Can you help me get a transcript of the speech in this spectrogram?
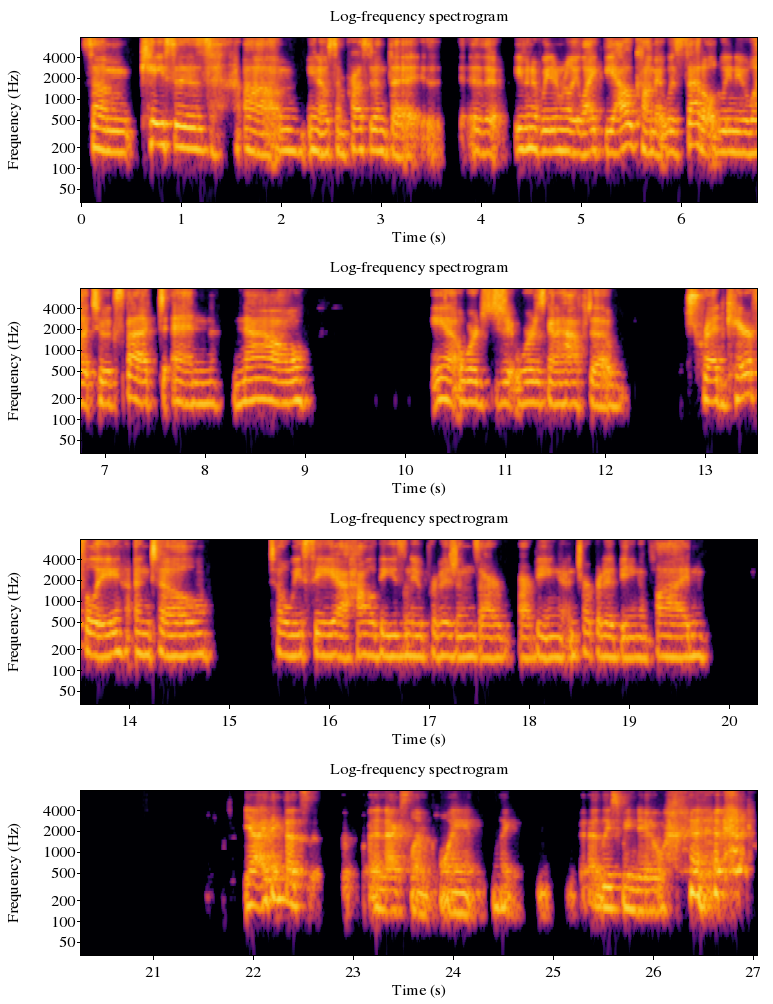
some cases um, you know some precedent that, that even if we didn't really like the outcome it was settled. We knew what to expect and now you know we're we're just going to have to tread carefully until until we see how these new provisions are are being interpreted being applied Yeah, I think that's an excellent point. Like, at least we knew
